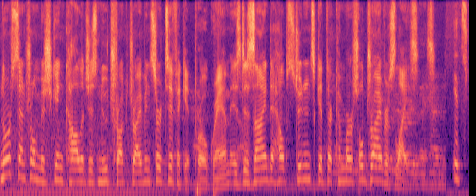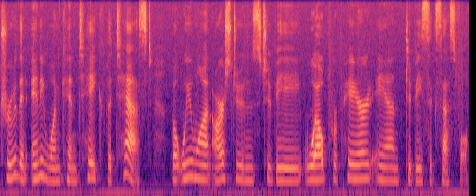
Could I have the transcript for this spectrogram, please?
North Central Michigan College's new truck driving certificate program is designed to help students get their commercial driver's license. It's true that anyone can take the test, but we want our students to be well prepared and to be successful.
